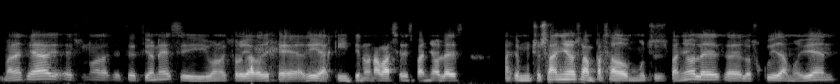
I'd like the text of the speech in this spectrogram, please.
Valencia es una de las excepciones y bueno, esto ya lo dije aquí, aquí tiene una base de españoles hace muchos años, han pasado muchos españoles, eh, los cuida muy bien.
